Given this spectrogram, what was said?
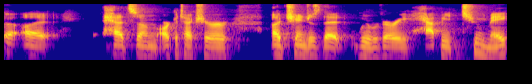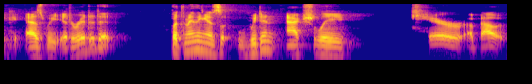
uh, uh, had some architecture uh, changes that we were very happy to make as we iterated it. But the main thing is, we didn't actually care about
